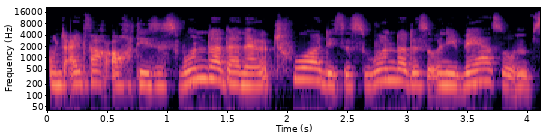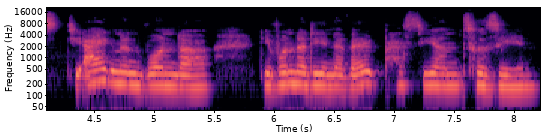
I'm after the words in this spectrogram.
Und einfach auch dieses Wunder der Natur, dieses Wunder des Universums, die eigenen Wunder, die Wunder, die in der Welt passieren, zu sehen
